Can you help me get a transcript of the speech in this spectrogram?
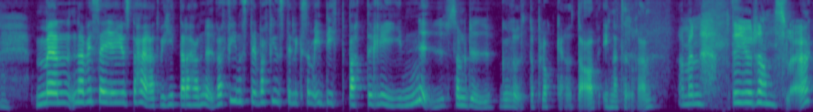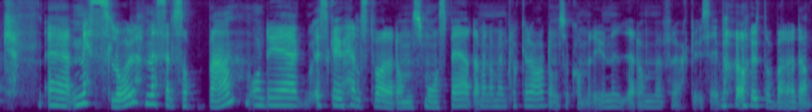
Mm. Men när vi säger just det här att vi hittar det här nu, vad finns det, vad finns det liksom i ditt batteri nu som du går ut och plockar utav i naturen? Ja men det är ju ramslök eh, nässlor, nässelsoppa. Och det ska ju helst vara de små späda men om man plockar av dem så kommer det ju nya. De förökar ju sig bara utav bara den.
